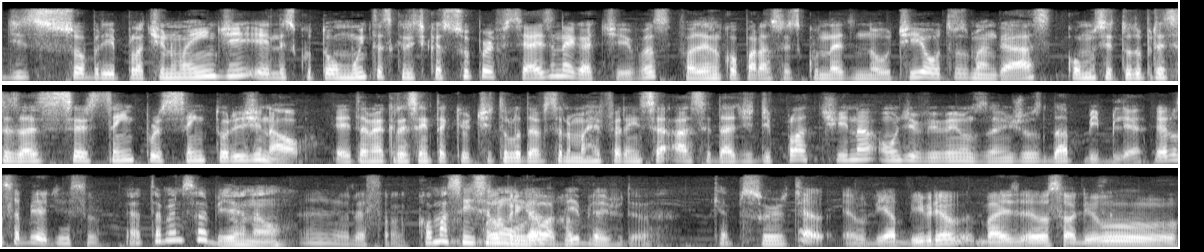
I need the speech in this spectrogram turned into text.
diz sobre Platinum End, ele escutou muitas críticas superficiais e negativas, fazendo comparações com Dead Note e outros mangás, como se tudo precisasse ser 100% original. Ele também acrescenta que o título deve ser uma referência à cidade de Platina, onde vivem os anjos da Bíblia. Eu não sabia disso. Eu também não sabia, não. É, olha só. Como assim você Obrigado, não leu a. Bíblia, Judeu? Que absurdo. Eu, eu li a Bíblia, mas eu só li o.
